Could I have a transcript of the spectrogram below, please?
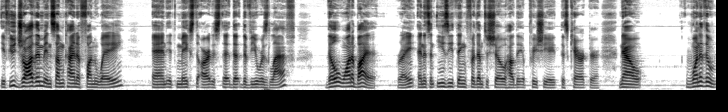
if you draw them in some kind of fun way, and it makes the artist, uh, the the viewers laugh, they'll want to buy it, right? And it's an easy thing for them to show how they appreciate this character. Now, one of the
